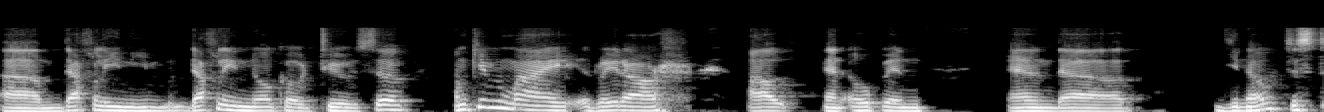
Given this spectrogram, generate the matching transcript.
um, definitely definitely no code too so i'm keeping my radar out and open and uh, you know just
